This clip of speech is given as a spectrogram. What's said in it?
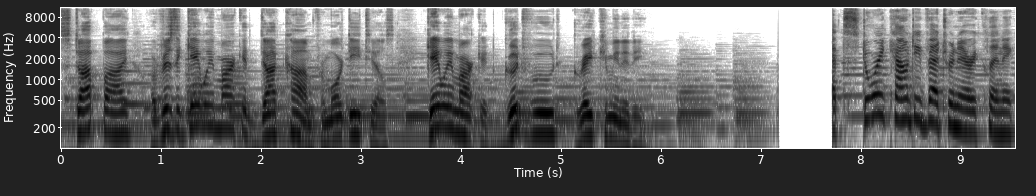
Stop by or visit gatewaymarket.com for more details. Gateway Market, good food, great community. At Story County Veterinary Clinic,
